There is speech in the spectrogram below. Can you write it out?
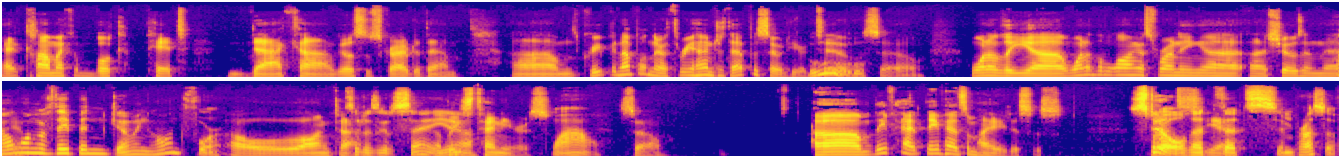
at comicbookpit.com. Go subscribe to them. Um, creeping up on their 300th episode here too. Ooh. So one of the uh, one of the longest running uh, uh, shows in the How long have they been going on for? a long time, That's what I was going to say. at yeah. least 10 years. Wow. So um, they've had they've had some hiatuses. Still, that yeah. that's impressive.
